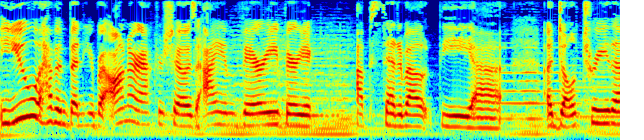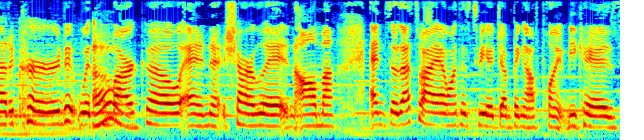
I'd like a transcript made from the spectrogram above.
you haven't been here, but on our after shows, I am very, very upset about the. Uh, Adultery that occurred with Oh. Marco and Charlotte and Alma. And so that's why I want this to be a jumping off point because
